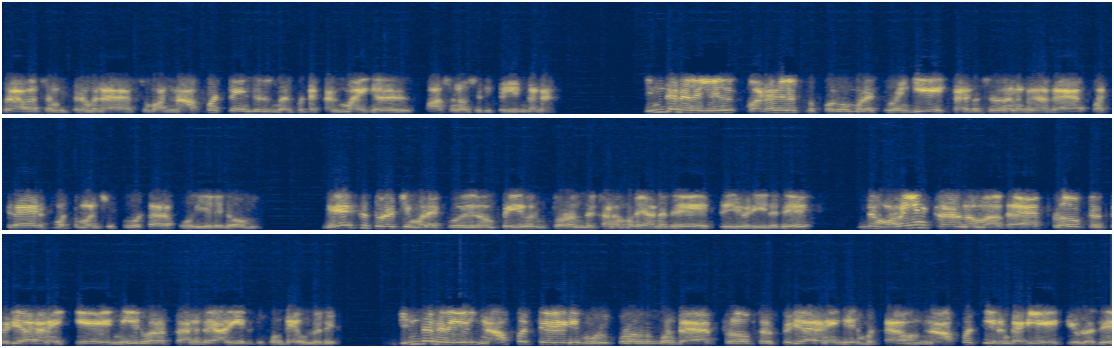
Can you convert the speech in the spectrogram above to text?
விராகசமுத்திரம் என சுமார் நாற்பத்தி ஐந்திற்கும் மேற்பட்ட கண்மாய்கள் பாசன வசதி பெறுகின்றன. இந்த நிலையில் வடகிழக்கு பருவமழை துவங்கி கடந்த சில தினங்களாக வத்திராயிரத்து மற்றும் அதன் சுற்று வட்டார பகுதிகளிலும் மேற்கு தொடர்ச்சி மலைப்பகுதியிலும் பெய்து வரும் தொடர்ந்து கனமழையானது பெய்து வருகிறது. இந்த மழையின் காரணமாக புலவக்கல் பெரியார் அணைக்கு நீர்வரத்தானது அதிகரித்துக் கொண்டே உள்ளது. இந்த நிலையில் நாற்பத்தி ஏழு அடி முழு குளம் கொண்ட புலவக்கல் பெரியார் அணை நீர்மட்டம் நாற்பத்தி இரண்டு அடியை எட்டியுள்ளது.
